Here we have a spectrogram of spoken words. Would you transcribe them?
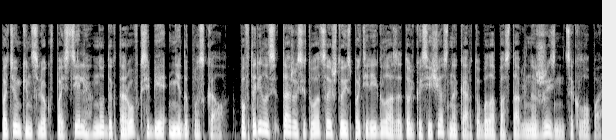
Потемкин слег в постель, но докторов к себе не допускал. Повторилась та же ситуация, что и с потерей глаза, только сейчас на карту была поставлена жизнь циклопа.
